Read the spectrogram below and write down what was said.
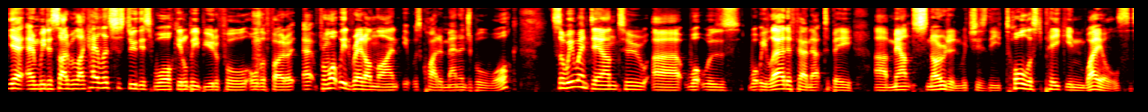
yeah, and we decided we're like, hey, let's just do this walk. It'll be beautiful. All the photo. Uh, from what we'd read online, it was quite a manageable walk. So we went down to uh, what was what we later found out to be uh, Mount Snowdon, which is the tallest peak in Wales,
